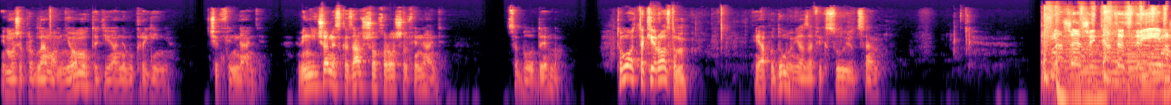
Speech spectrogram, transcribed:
І може проблема в ньому тоді, а не в Україні чи в Фінляндії. Він нічого не сказав, що хорошого в Фінляндії. Це було дивно. Тому от такі роздуми. Я подумав, я зафіксую це. Наше життя це стрім,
